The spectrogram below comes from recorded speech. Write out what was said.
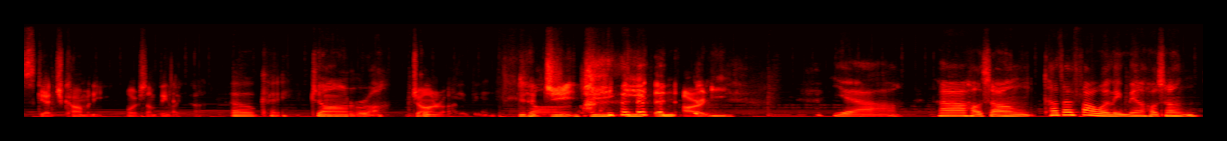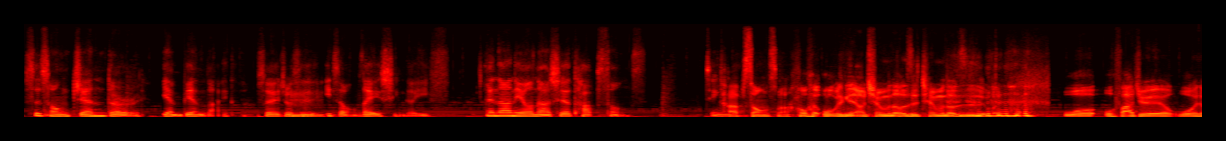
sketch comedy or something like that。OK，genre。genre，G G E N R E。Yeah， 它好像它在法文里面好像是从 gender 演变来的，所以就是一种类型的意思。哎，那你有哪些 top songs？Top songs 吗，我我跟你讲，全部都是全部都是日文。我我发觉我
